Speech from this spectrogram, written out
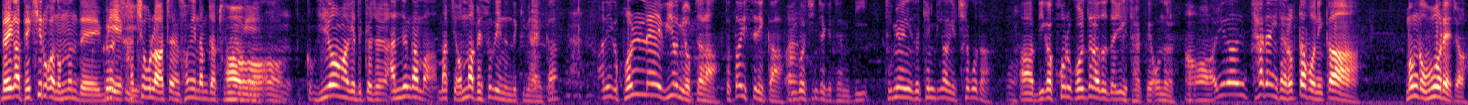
내가 100kg가 넘는데 위에 그렇지. 같이 올라왔잖아요. 성인 남자 두 어, 명이. 어, 어. 음, 그 위험하게 느껴져요. 안정감 마- 마치 엄마 뱃속에 있는 느낌이라니까? 아니 이거 벌레 위험이 없잖아. 또 떠 있으니까. 어. 이거 진짜 괜찮아. 니두 명이서 캠핑하기 최고다. 아 네가 코를 골더라도 나 여기 잘게 오늘. 어, 이런 차량이 잘 없다 보니까 뭔가 우월해져.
